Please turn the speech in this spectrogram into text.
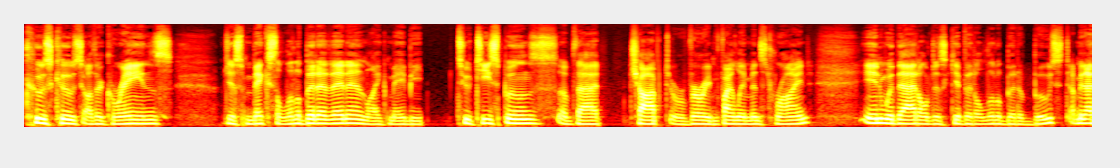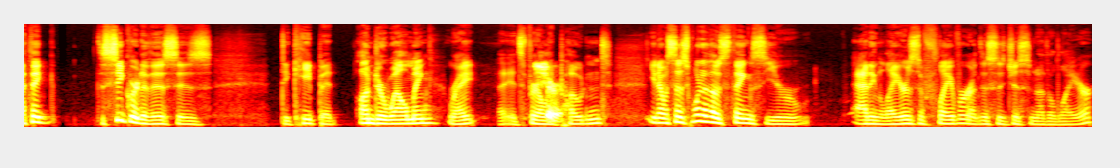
couscous, other grains. Just mix a little bit of it in, like maybe two teaspoons of that chopped or very finely minced rind. In with that, I'll just give it a little bit of boost. I mean, I think the secret of this is to keep it underwhelming, right? It's fairly Sure. potent. You know, it's just one of those things you're adding layers of flavor, and this is just another layer.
